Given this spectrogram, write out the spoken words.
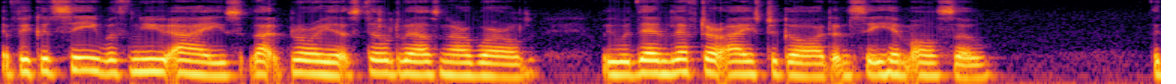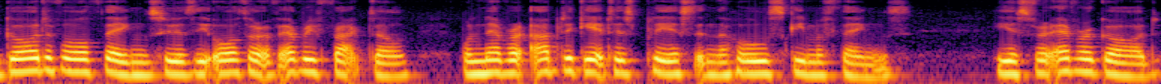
If we could see with new eyes that glory that still dwells in our world, we would then lift our eyes to God and see Him also. The God of all things, who is the author of every fractal, will never abdicate his place in the whole scheme of things. He is forever God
